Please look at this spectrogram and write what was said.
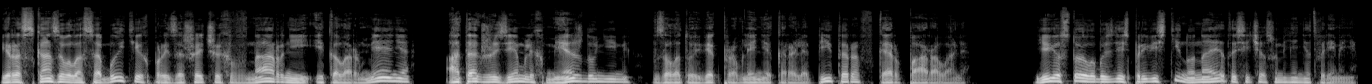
и рассказывала о событиях, произошедших в Нарнии и Калармене, а также землях между ними в золотой век правления короля Питера в Кэр-Паравале. Ее стоило бы здесь привести, но на это сейчас у меня нет времени.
